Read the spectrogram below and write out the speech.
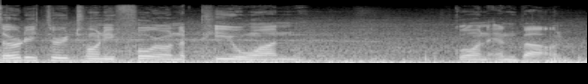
3324 on the P1 going inbound.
